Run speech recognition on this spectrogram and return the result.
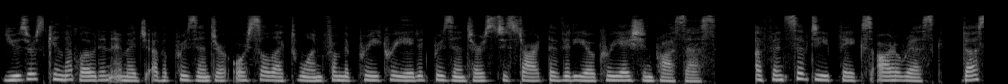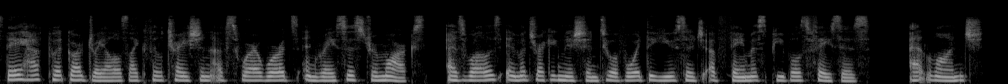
Users can upload an image of a presenter or select one from the pre created presenters to start the video creation process. Offensive deepfakes are a risk, thus they have put guardrails like filtration of swear words and racist remarks, as well as image recognition to avoid the usage of famous people's faces. At launch,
